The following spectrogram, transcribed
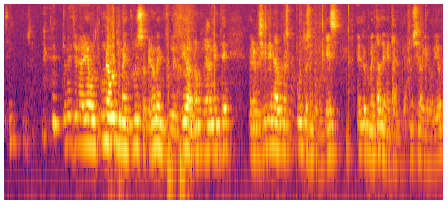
Sí, no sé. Yo mencionaría una última incluso, que no me influenció ¿no? realmente, pero que sí tiene algunos puntos en común, que es el documental de Metallica. No sé si alguien lo vio.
